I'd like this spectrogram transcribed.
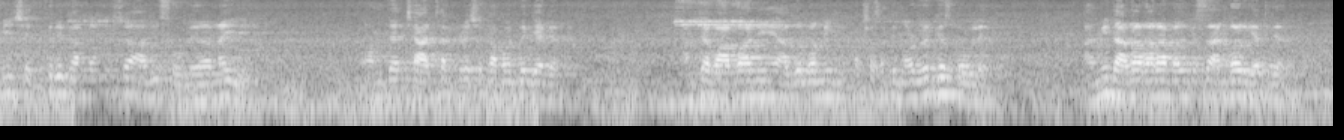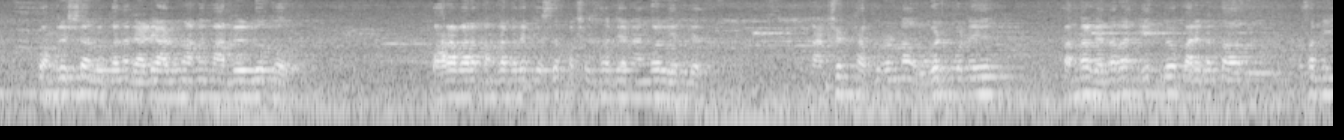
मी शेतकरी कामगारापेक्षा आधी सोडलेला नाही आहे आमच्या चार चार पिढ्या शेतामध्ये गेल्या आमच्या बाबांनी आजोबांनी पक्षासाठी मर्डर केस आम्ही दहा बारा केस अंगावर घेतल्या काँग्रेसच्या लोकांना गाडी आणून आम्ही मारलेले लोक बारा बारा पंधरामध्ये केस पक्षासाठी आम्ही अंगावर घेतलेत. रामशेठ ठाकूरांना उघडपणे पंधरा घेणारा एकमेव कार्यकर्ता असा मी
